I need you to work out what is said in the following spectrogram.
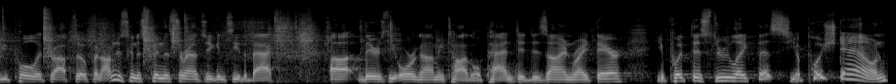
you pull, it drops open. I'm just gonna spin this around so you can see the back. Uh, there's the origami toggle, patented design right there. You put this through like this, you push down,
